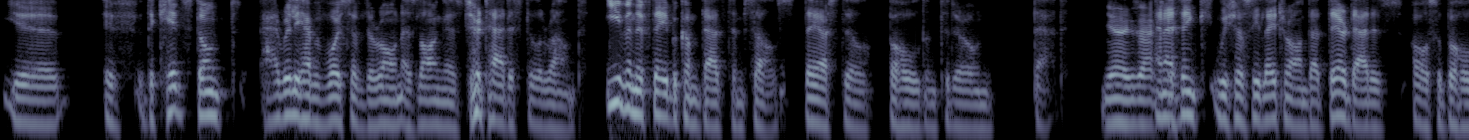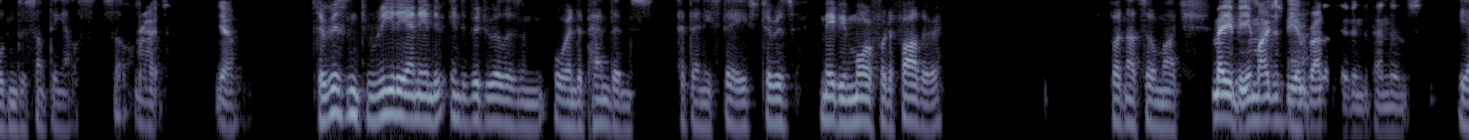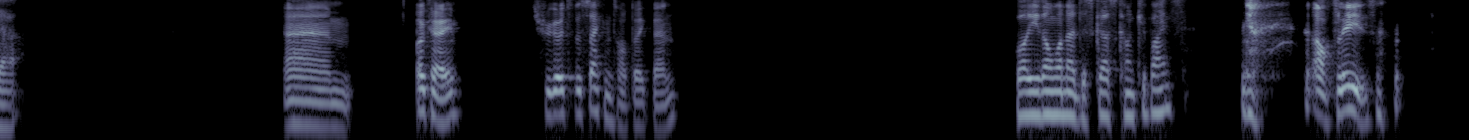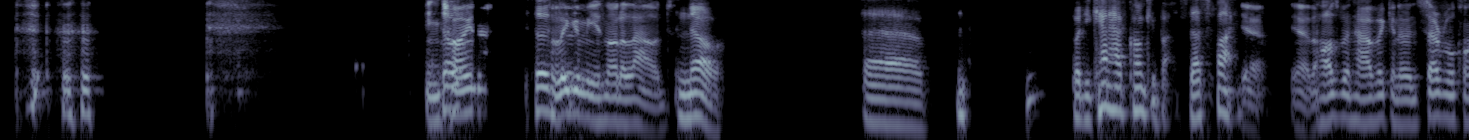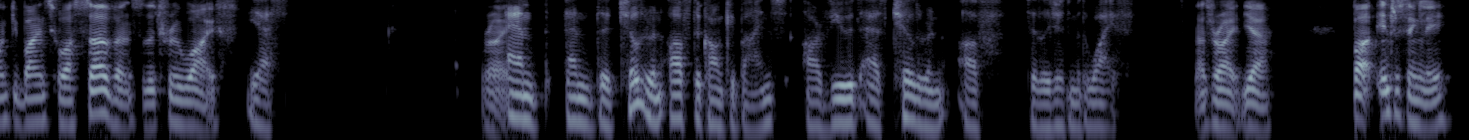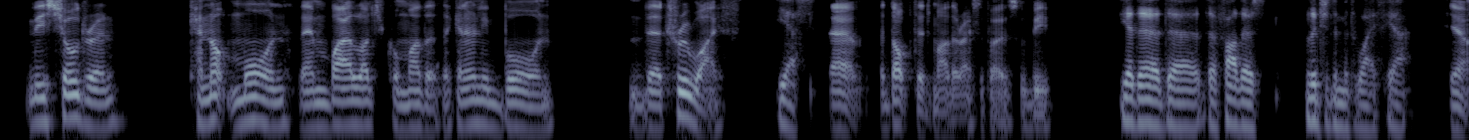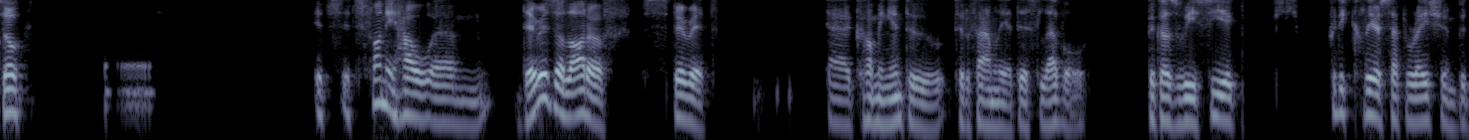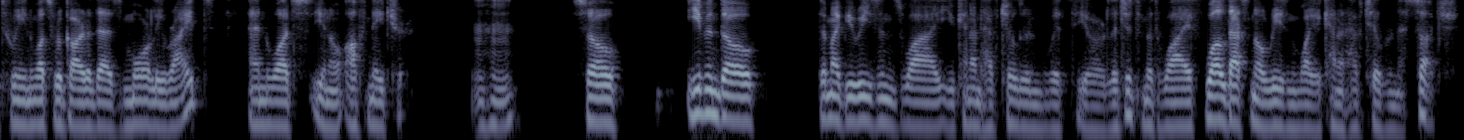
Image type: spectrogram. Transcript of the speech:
yeah if the kids don't really have a voice of their own as long as their dad is still around even if they become dads themselves they are still beholden to their own dad yeah exactly and i think we shall see later on that their dad is also beholden to something else so right yeah there isn't really any individualism or independence at any stage there is maybe more for the father but not so much. Maybe it might just be yeah. a relative independence. Yeah. Um. Okay. should we go to the second topic then? Well, you don't want to discuss concubines? oh, please. In so, China, so, polygamy is not allowed. No. Uh, but you can have concubines. That's fine. Yeah. Yeah. The husband, however, can own several concubines who are servants to the true wife. Yes. Right. And and the children of the concubines are viewed as children of the legitimate wife. That's right. Yeah. But interestingly, these children cannot mourn their biological mothers. They can only mourn their true wife. Yes. Their adopted mother, I suppose, would be. Yeah, the the the father's legitimate wife. Yeah. Yeah. So it's it's funny how um, there is a lot of spirit uh, coming into to the family at this level because we see a pretty clear separation between what's regarded as morally right and what's you know of nature mm-hmm. so even though there might be reasons why you cannot have children with your legitimate wife well that's no reason why you cannot have children as such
